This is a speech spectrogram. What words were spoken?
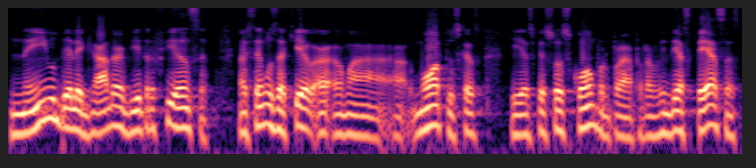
Nem o delegado arbitra fiança. Nós temos aqui a- a- uma, a- motos que as, que as pessoas compram para vender as peças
